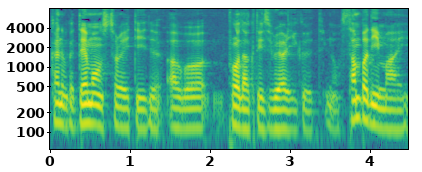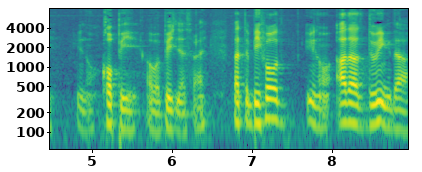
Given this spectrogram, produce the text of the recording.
kind of demonstrated our product is really good you know somebody might you know copy our business right but before you know others doing that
